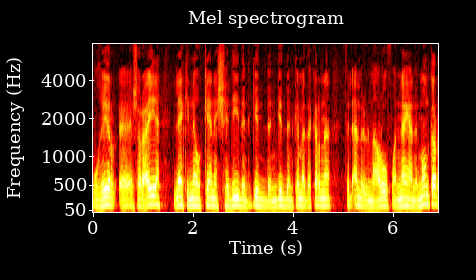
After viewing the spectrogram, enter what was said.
وغير آه، شرعية لكنه كان شديدا جدا جدا كما ذكرنا في الأمر بالمعروف والنهي عن المنكر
